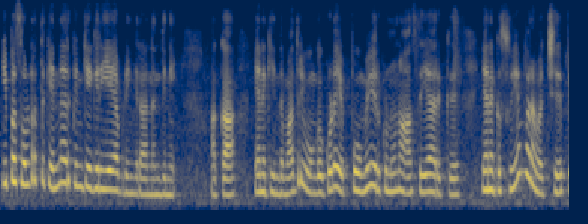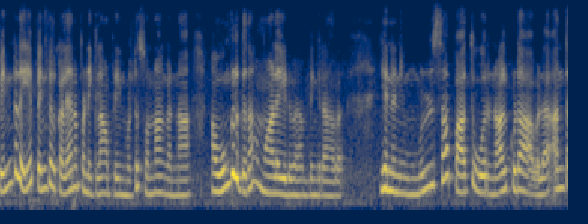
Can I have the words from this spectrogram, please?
இப்ப சொல்றதுக்கு என்ன இருக்குன்னு கேக்குறியே? அப்படிங்கிறா நந்தினி. அக்கா எனக்கு இந்த மாதிரி உங்க கூட எப்பவுமே இருக்கணும்னு ஆசையா இருக்கு. எனக்கு சுயம்பரம் வச்சு பெண்களையே பெண்கள் கல்யாணம் பண்ணிக்கலாம் அப்படின்னு மட்டும் சொன்னாங்கன்னா நான் உங்களுக்கு தான் மாலையிடுவேன் அப்படிங்கிற அவ என்னை நீ முழுசா பார்த்து ஒரு நாள் கூட ஆகலை அந்த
